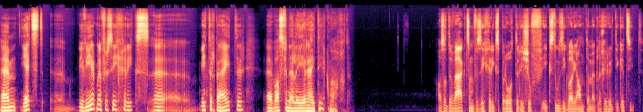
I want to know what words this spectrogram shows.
Ähm, jetzt, äh, wie wird man Versicherungsmitarbeiter? Äh, äh, was für eine Lehre habt ihr gemacht? Also der Weg zum Versicherungsberater ist auf x-tausend Varianten möglich in heutiger Zeit.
